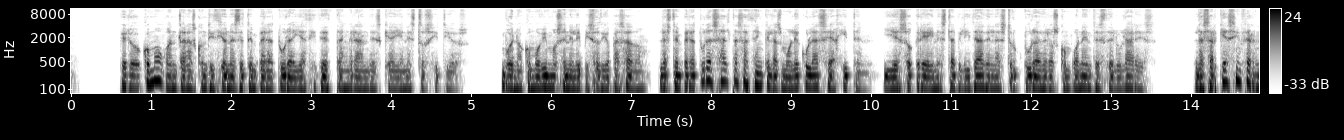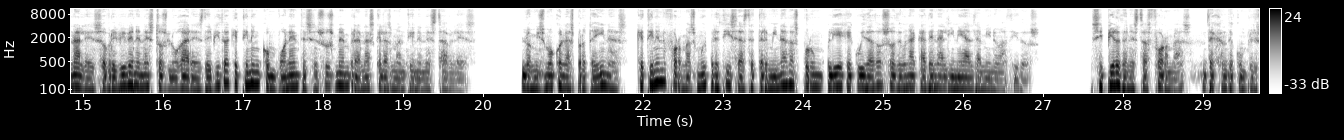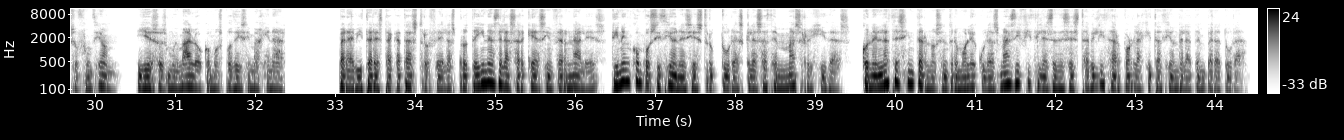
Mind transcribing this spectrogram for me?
Pero ¿cómo aguantan las condiciones de temperatura y acidez tan grandes que hay en estos sitios? Bueno, como vimos en el episodio pasado, las temperaturas altas hacen que las moléculas se agiten, y eso crea inestabilidad en la estructura de los componentes celulares, las arqueas infernales sobreviven en estos lugares debido a que tienen componentes en sus membranas que las mantienen estables. Lo mismo con las proteínas, que tienen formas muy precisas determinadas por un pliegue cuidadoso de una cadena lineal de aminoácidos. Si pierden estas formas, dejan de cumplir su función, y eso es muy malo, como os podéis imaginar. Para evitar esta catástrofe, las proteínas de las arqueas infernales tienen composiciones y estructuras que las hacen más rígidas, con enlaces internos entre moléculas más difíciles de desestabilizar por la agitación de la temperatura.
